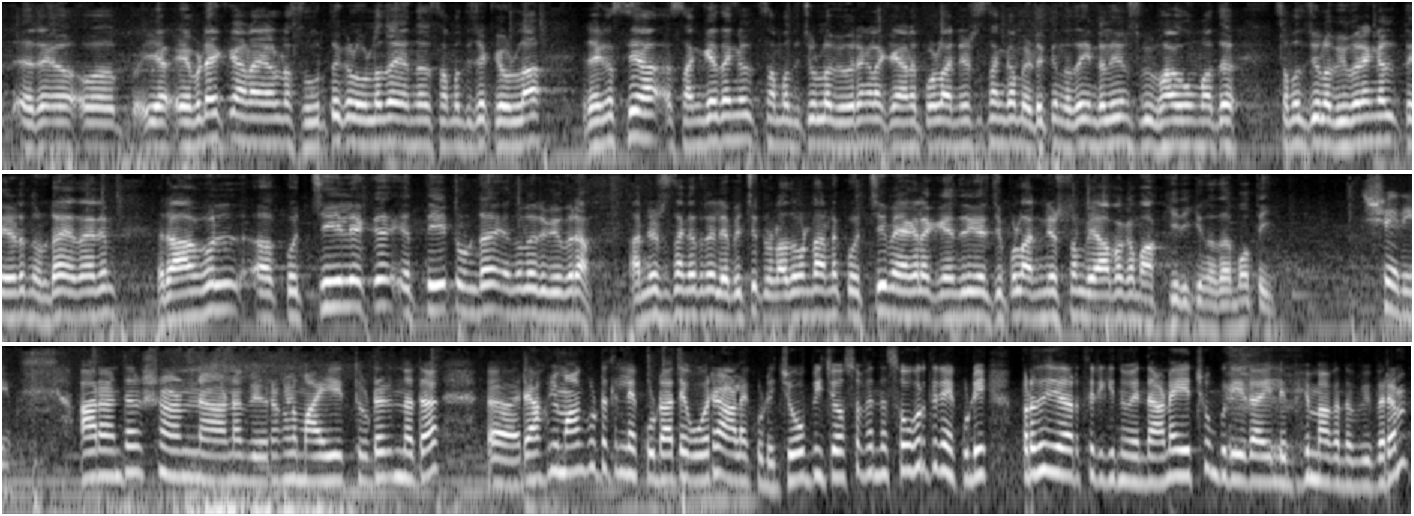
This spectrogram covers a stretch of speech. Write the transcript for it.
എവിടെയൊക്കെയാണ് അയാളുടെ സുഹൃത്തുക്കൾ ഉള്ളത് എന്നത് സംബന്ധിച്ചൊക്കെയുള്ള രഹസ്യ സങ്കേതങ്ങൾ സംബന്ധിച്ചുള്ള വിവരങ്ങളൊക്കെയാണ് ഇപ്പോൾ അന്വേഷണ സംഘം എടുക്കുന്നത്. ഇന്റലിജൻസ് വിഭാഗവും അത് സംബന്ധിച്ചുള്ള വിവരങ്ങൾ തേടുന്നുണ്ട്. ഏതായാലും രാഹുൽ കൊച്ചിയിലേക്ക് എത്തിയിട്ടുണ്ട്. എന്നുള്ളൊരു വിവരം അന്വേഷണ സംഘത്തിന് ലഭിച്ചിട്ടുണ്ട്. അതുകൊണ്ടാണ് കൊച്ചി മേഖല കേന്ദ്രീകരിച്ച് ഇപ്പോൾ അന്വേഷണം വ്യാപകമാക്കിയിരിക്കുന്നത്. മോത്തി. ശരി. ആർ അന്തർഷാണ് വിവരങ്ങളുമായി തുടരുന്നത്. രാഹുൽ മാങ്കൂട്ടത്തിനെ കൂടാതെ ഒരാളെ കൂടി ജോബി ജോസഫ് എന്ന സുഹൃത്തിനെ കൂടി പ്രതി ചേർത്തിരിക്കുന്നു എന്നാണ് ഏറ്റവും പുതിയതായി ലഭ്യമാകുന്ന വിവരം.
